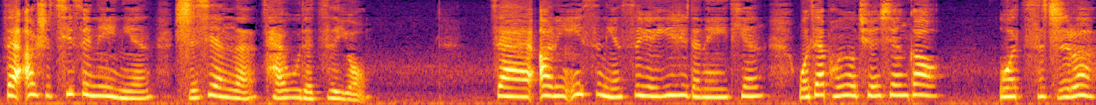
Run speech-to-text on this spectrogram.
在二十七岁那一年实现了财务的自由。在二零一四年四月一日的那一天，我在朋友圈宣告：我辞职了。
